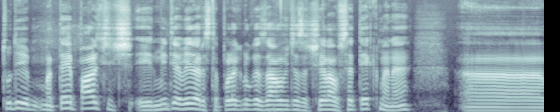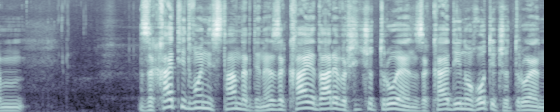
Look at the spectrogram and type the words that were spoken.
Tudi Matej Palčič in Mitja Vidar sta poleg Luka Zahoviča začela vse tekme. Um, Zakaj ti dvojni standardi, ne? zakaj je Dare vršič utrujen, zakaj je Dino Hotič utrujen,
